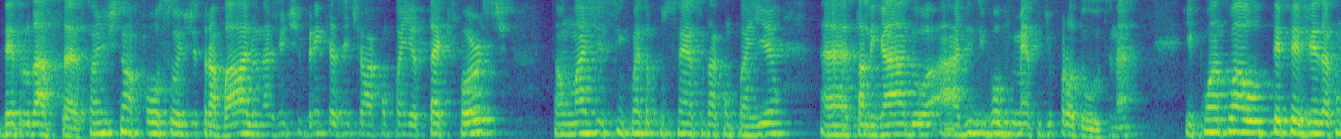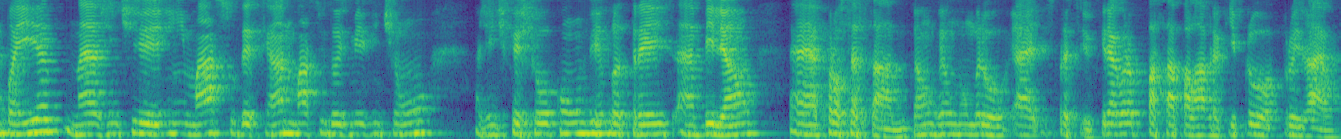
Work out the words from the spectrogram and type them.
dentro da acesso. Então a gente tem uma força hoje de trabalho, né? A gente brinca a gente é uma companhia tech first, então mais de 50% da companhia está é, ligado a desenvolvimento de produto, né? E quanto ao TPV da companhia, né, a gente em março desse ano, março de 2021, a gente fechou com 1,3 é, bilhão é, processado. Então, vem um número é, expressivo. Queria agora passar a palavra aqui para o Israel.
